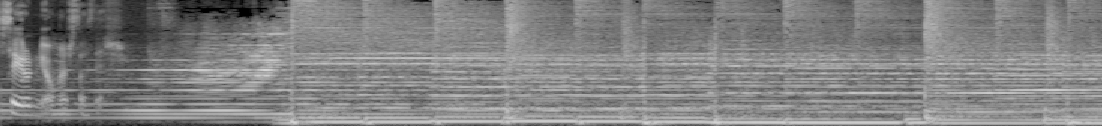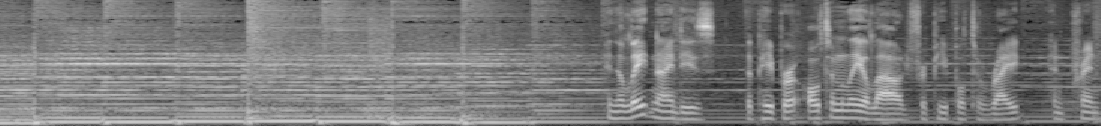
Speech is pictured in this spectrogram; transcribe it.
Sigrun Jóhannsdóttir. In the late 90s, the paper ultimately allowed for people to write and print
